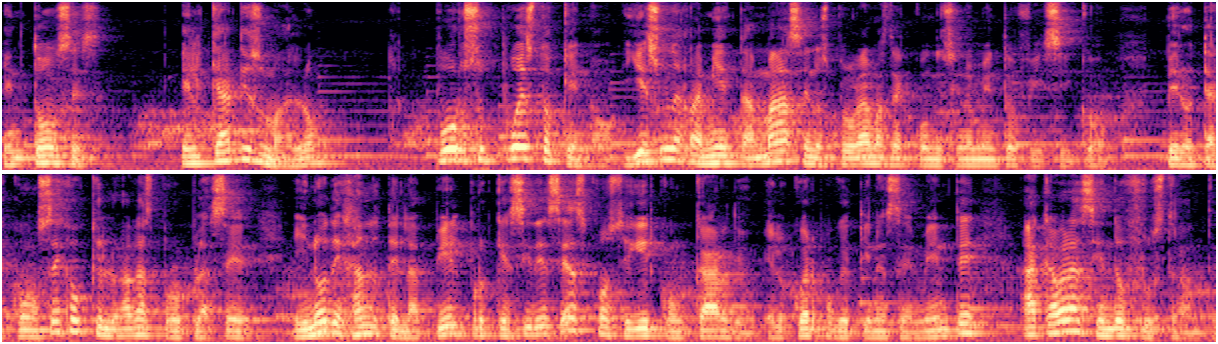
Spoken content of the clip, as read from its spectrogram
Entonces, ¿el cardio es malo? Por supuesto que no, y es una herramienta más en los programas de acondicionamiento físico, pero te aconsejo que lo hagas por placer y no dejándote la piel porque si deseas conseguir con cardio el cuerpo que tienes en mente, acabará siendo frustrante.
